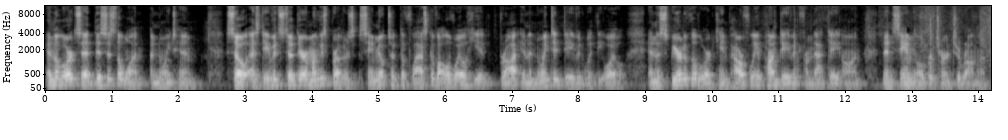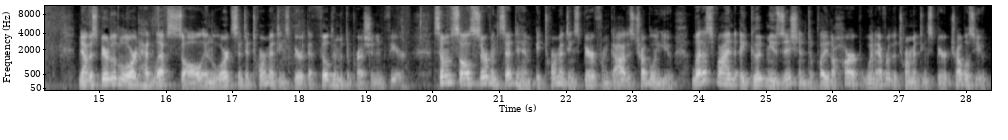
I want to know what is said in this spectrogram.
And the Lord said, This is the one, anoint him. So, as David stood there among his brothers, Samuel took the flask of olive oil he had brought and anointed David with the oil. And the Spirit of the Lord came powerfully upon David from that day on. Then Samuel returned to Ramah. Now the Spirit of the Lord had left Saul, and the Lord sent a tormenting spirit that filled him with depression and fear. Some of Saul's servants said to him, A tormenting spirit from God is troubling you. Let us find a good musician to play the harp whenever the tormenting spirit troubles you.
